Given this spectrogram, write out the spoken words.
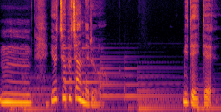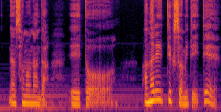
うーん、YouTube チャンネルを見ていて、そのなんだ、えっ、と、アナリティクスを見ていて、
